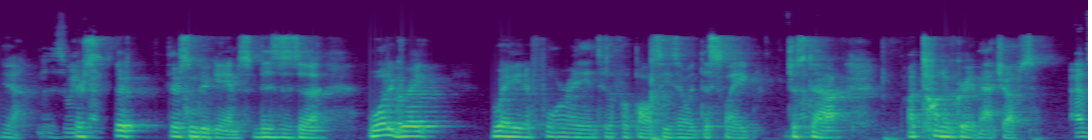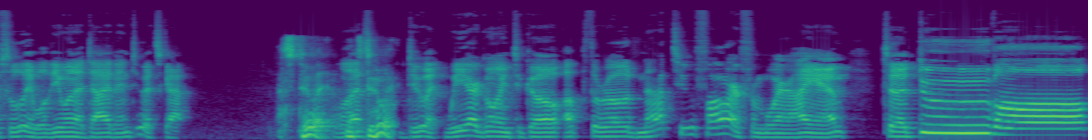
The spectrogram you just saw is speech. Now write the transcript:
Yeah, there's there, there's some good games. This is a what a great way to foray into the football season with this slate. Just uh, a ton of great matchups. Absolutely. Well, do you want to dive into it, Scott? Let's do it. Let's, let's do it. Do it. We are going to go up the road not too far from where I am to Duval.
